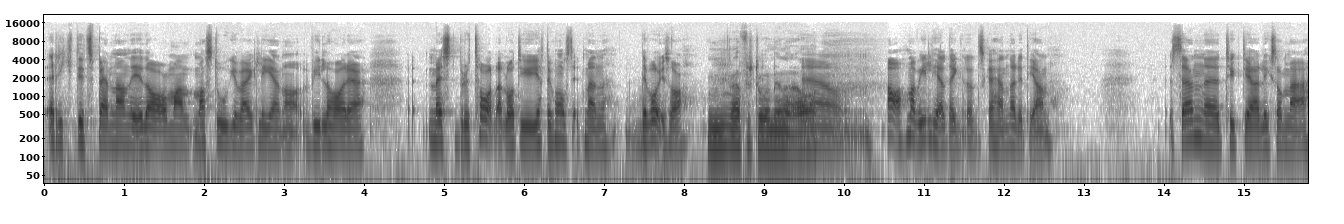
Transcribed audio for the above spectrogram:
riktigt spännande idag och man, man stod ju verkligen och ville ha det mest brutala. Det låter ju jättekonstigt men det var ju så. Mm, jag förstår vad du menar. Ja. Ehm, ja, man vill helt enkelt att det ska hända lite grann. Sen eh, tyckte jag liksom med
